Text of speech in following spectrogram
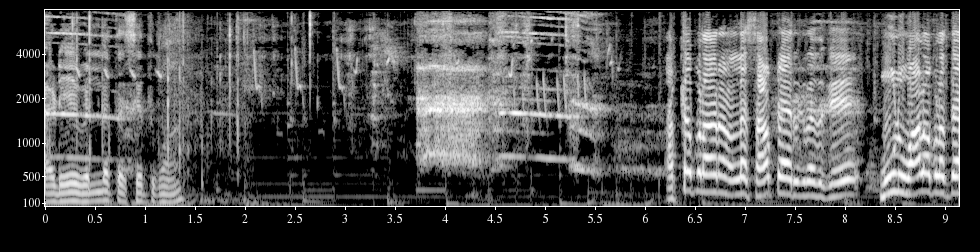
அப்படியே வெல்லத்தை சேர்த்துக்குவோம். அத்தை பலகாரம் நல்லா சாப்பிட்டா இருக்கிறதுக்கு மூணு வாழைப்பழத்தை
